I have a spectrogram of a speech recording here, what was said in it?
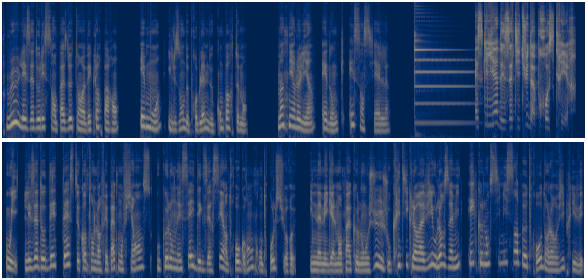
plus les adolescents passent de temps avec leurs parents, et moins ils ont de problèmes de comportement. Maintenir le lien est donc essentiel. Est-ce qu'il y a des attitudes à proscrire Oui, les ados détestent quand on ne leur fait pas confiance ou que l'on essaye d'exercer un trop grand contrôle sur eux. Ils n'aiment également pas que l'on juge ou critique leur avis ou leurs amis et que l'on s'immisce un peu trop dans leur vie privée.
